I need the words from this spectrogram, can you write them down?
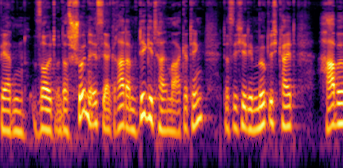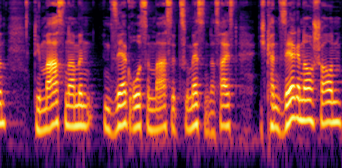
werden sollte. Und das Schöne ist ja gerade am digitalen Marketing, dass ich hier die Möglichkeit habe, die Maßnahmen in sehr großem Maße zu messen. Das heißt, ich kann sehr genau schauen,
